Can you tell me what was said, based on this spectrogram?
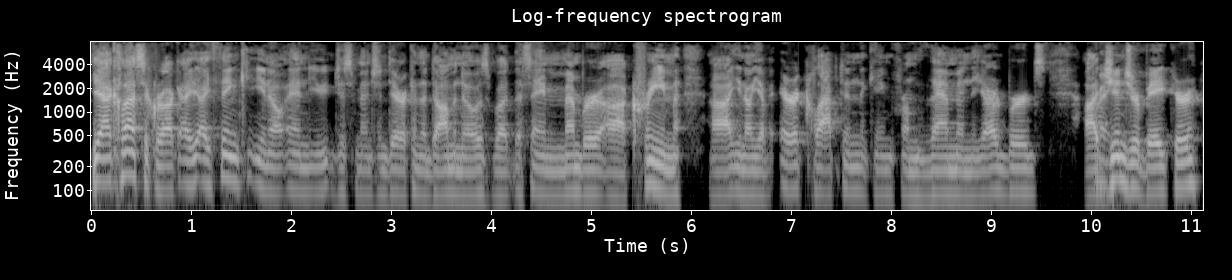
Yeah, classic rock. I, I think you know, and you just mentioned Derek and the Dominoes, but the same member, uh, Cream. Uh, you know, you have Eric Clapton that came from them and the Yardbirds. Uh, right. Ginger Baker,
